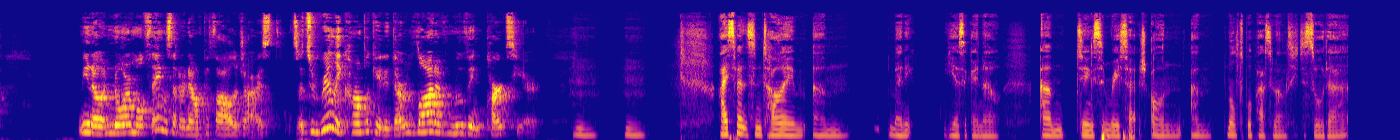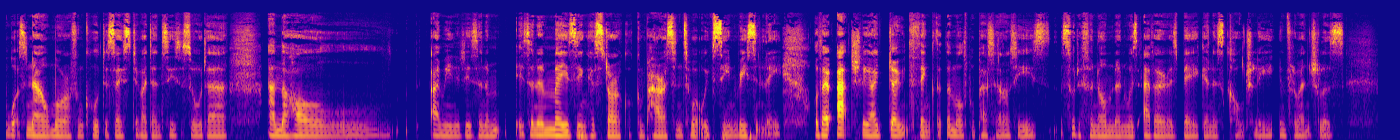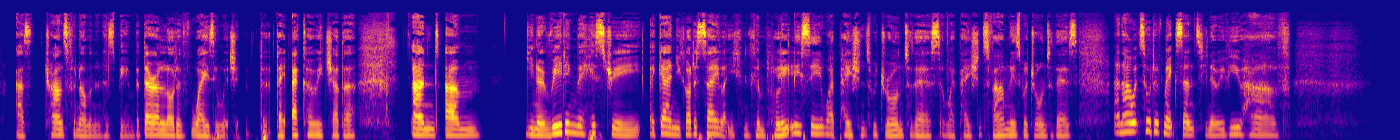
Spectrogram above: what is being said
you know, normal things that are now pathologized. So it's really complicated. There are a lot of moving parts here. Mm-hmm. I spent some time, um, many years ago now, um, doing some research on um, multiple personality disorder, what's now more often called dissociative identity disorder, and the whole. I mean, it is an it's an amazing historical comparison to what we've seen recently. Although, actually, I don't think that the multiple personalities sort of phenomenon was ever as big and as culturally influential as as trans phenomenon has been. But there are a lot of ways in which it, they echo each other, and um, you know, reading the history, again, you got to say, like, you can completely see why patients were drawn to this and why patients' families were drawn to this, and how it sort of makes sense. You know, if you have,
